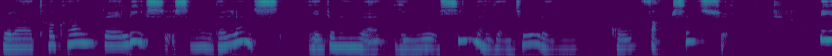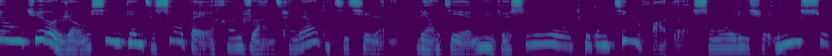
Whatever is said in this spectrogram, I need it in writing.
为了拓宽对历史生物的认识，研究人员引入新的研究领域——古仿生学，利用具有柔性电子设备和软材料的机器人，了解灭绝生物推动进化的生物力学因素。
